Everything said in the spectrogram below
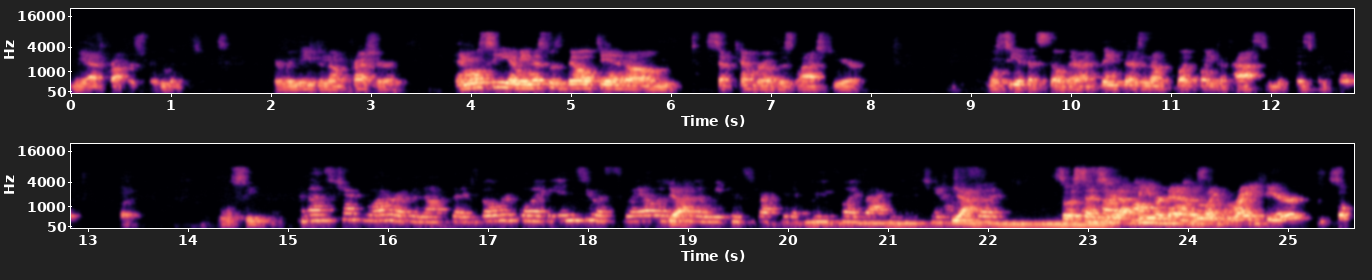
we had proper stream dimensions. It relieved enough pressure. And we'll see, I mean, this was built in, um, September of this last year. We'll see if it's still there. I think there's enough floodplain capacity that this can hold, but we'll see. And that's checked water up enough that it's overflowing into a swale Yeah. and we constructed it reflowing back into the channel. Yeah. So So essentially that beaver dam is like right here. So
